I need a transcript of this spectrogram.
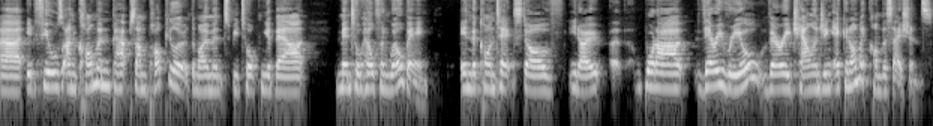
uh, it feels uncommon, perhaps unpopular at the moment, to be talking about mental health and well-being in the context of, you know, what are very real, very challenging economic conversations.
